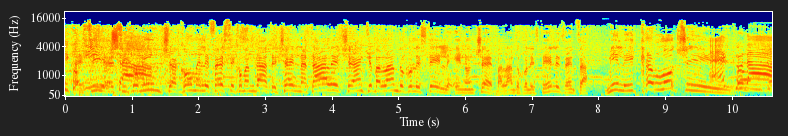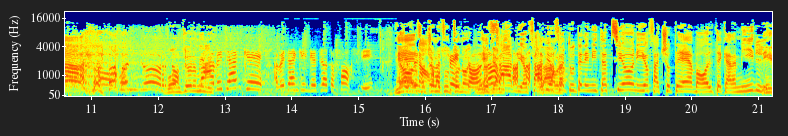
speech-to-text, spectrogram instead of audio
si Eh comincia! sì, eh, si comincia come le feste comandate, c'è il Natale, c'è anche Ballando con le Stelle e non c'è Ballando con le Stelle senza Milly Carlucci. Eccola! Buongiorno. Buongiorno, Mili. Ma avete anche, avete anche ingaggiato Foxy? No, Eh, lo no. facciamo tutto noi. Noi no? abbiamo- Fabio, Fabio Laura, fa tutte le imitazioni, io faccio te a volte, cara Milli, Milli,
